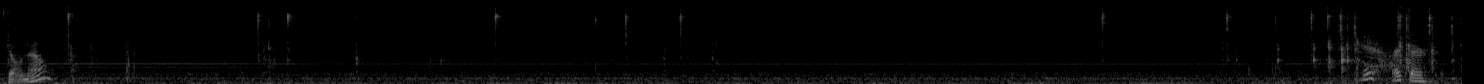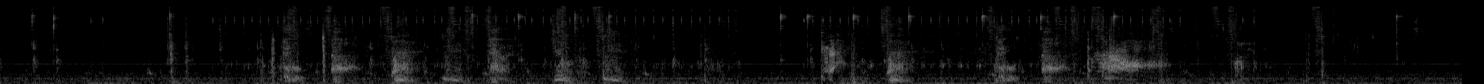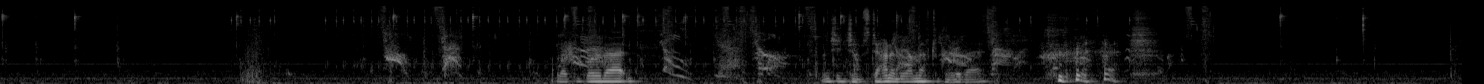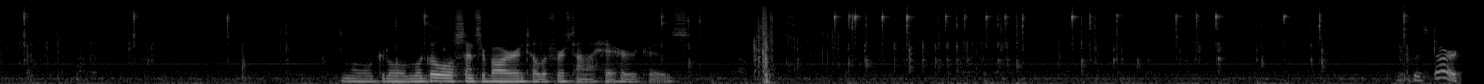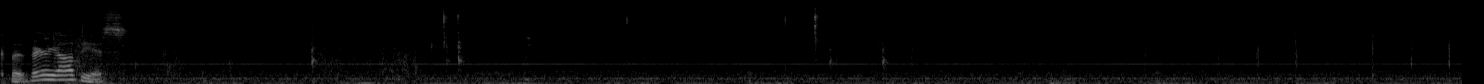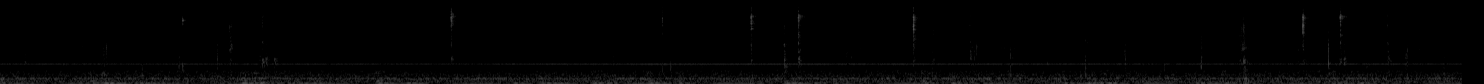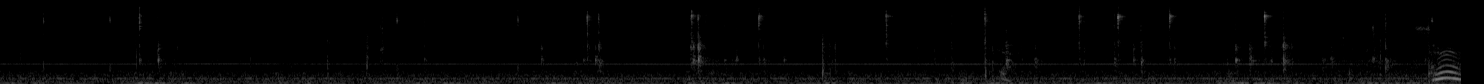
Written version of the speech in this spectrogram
Don't know. Yeah, right there. I'll have to blur that. When she jumps down at me, I'm gonna have to blur that. Little good old, good little sensor bar until the first time I hit her, because it was dark, but very obvious. Is there a...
